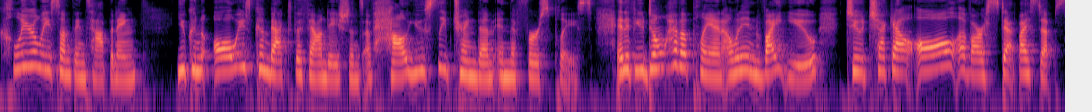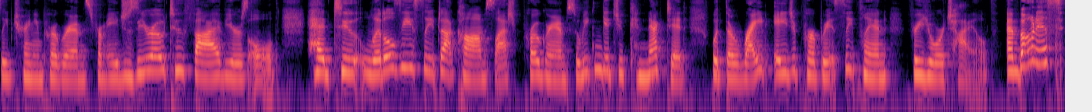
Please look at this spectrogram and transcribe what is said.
clearly something's happening you can always come back to the foundations of how you sleep trained them in the first place. And if you don't have a plan, I want to invite you to check out all of our step by step sleep training programs from age zero to five years old. Head to littlezsleep.com slash program so we can get you connected with the right age appropriate sleep plan for your child. And bonus,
